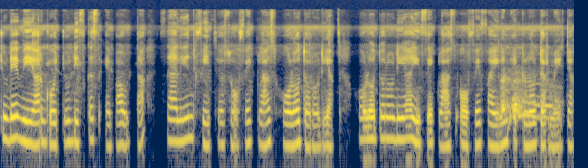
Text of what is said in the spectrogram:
Today we are going to discuss about the salient features of a class Holothuroidea. Holothuroidea is a class of a phylum Echinodermata.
